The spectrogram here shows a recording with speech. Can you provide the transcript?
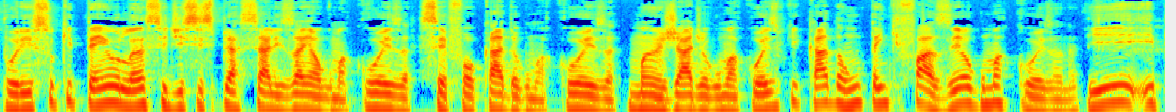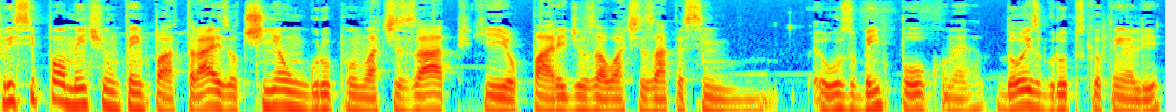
Por isso que tem o lance de se especializar em alguma coisa, ser focado em alguma coisa, manjar de alguma coisa, porque cada um tem que fazer alguma coisa, né? E, e principalmente um tempo atrás, eu tinha um grupo no WhatsApp, que eu parei de usar o WhatsApp assim, eu uso bem pouco, né? Dois grupos que eu tenho ali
